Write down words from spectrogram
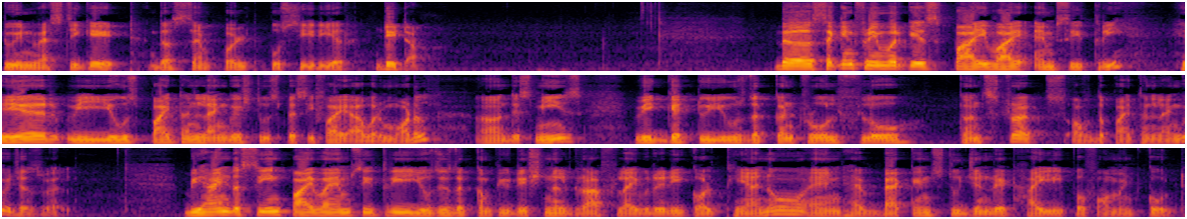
to investigate the sampled posterior data. The second framework is PyMC3. Here we use Python language to specify our model. Uh, this means we get to use the control flow constructs of the Python language as well. Behind the scene, PyMC3 uses a computational graph library called Theano and have backends to generate highly performant code.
